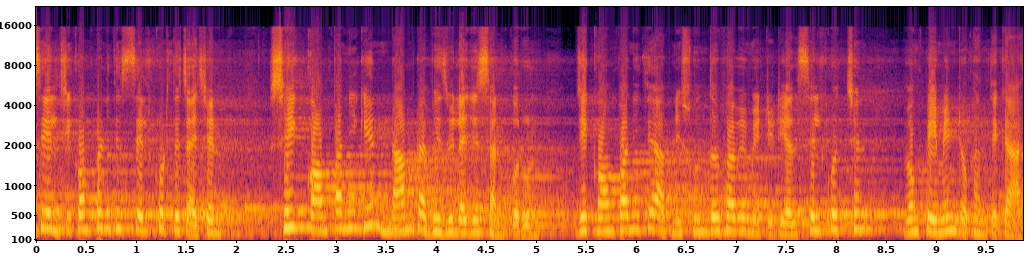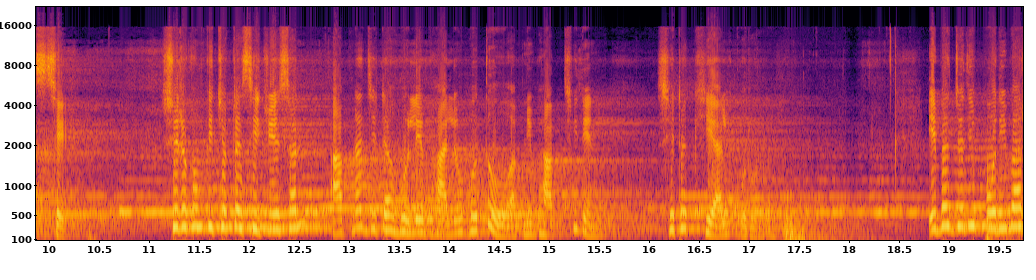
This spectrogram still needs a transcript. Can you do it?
সেল যে কোম্পানিতে সেল করতে চাইছেন, সেই কোম্পানিকে নামটা ভিজুয়ালাইজেশন করুন। যে কোম্পানিতে আপনি সুন্দরভাবে মেটেরিয়াল সেল করছেন এবং পেমেন্ট ওখান থেকে আসছে। সেরকম কিছু একটা সিচুয়েশান আপনার যেটা হলে ভালো হতো, আপনি ভাবছিলেন, সেটা খেয়াল করুন। এবার যদি পরিবার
